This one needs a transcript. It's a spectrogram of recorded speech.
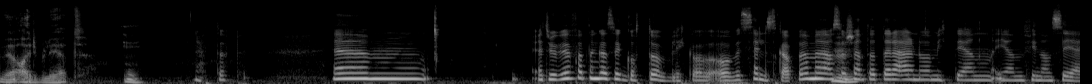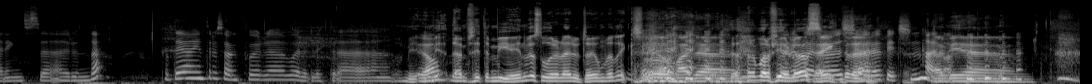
ved arvelighet. Nettopp. Um, jeg tror vi har fått en ganske godt overblikk over, over selskapet, men jeg har også Mm. skjønt at dere er nå midt i en, i en finansieringsrunde. Og det er interessant for uh, våre lyttere. Ja. det sitter mye investorer der ute, Jon Bendik. Så Ja, nei, det, det er bare å fyre løs. Kjøre pitchen Nei, her, vi, da. eh,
